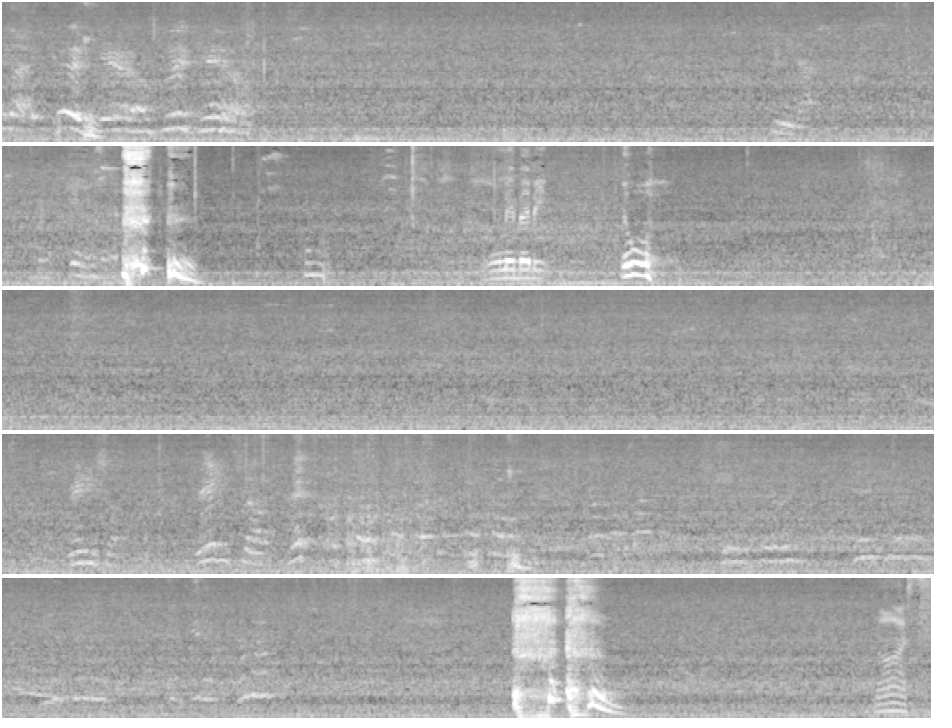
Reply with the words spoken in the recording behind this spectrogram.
Good girl. Good girl. That. Give me baby. Oh. Ready, Shock. Ready, Shock. nice.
